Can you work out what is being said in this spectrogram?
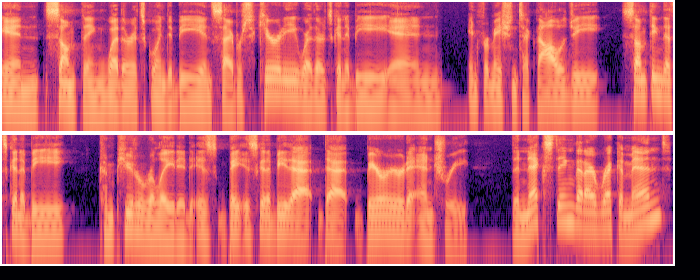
in something, whether it's going to be in cybersecurity, whether it's going to be in information technology, something that's going to be computer related is is going to be that that barrier to entry. The next thing that I recommend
